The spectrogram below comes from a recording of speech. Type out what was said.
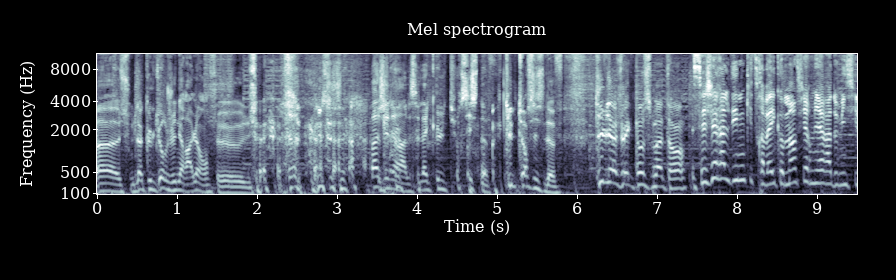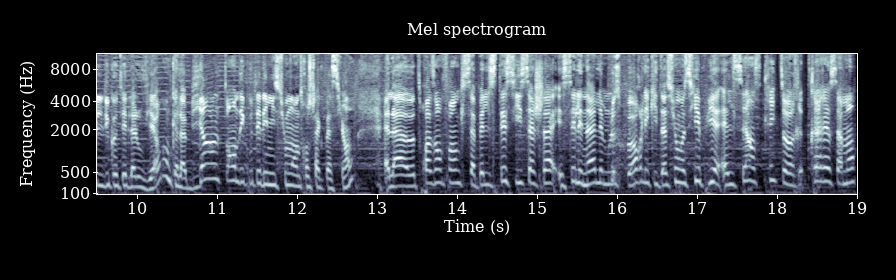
Euh, c'est de la culture générale, hein, c'est- Pas général, c'est la culture 6-9. culture 6-9. Qui vient jouer avec nous ce matin C'est Géraldine qui travaille comme infirmière à domicile du côté de la Louvière, donc elle a bien le temps d'écouter l'émission entre chaque patient. Elle a euh, trois enfants qui s'appellent Stacy, Sacha et Selena. Elle aime le sport, l'équitation aussi, et puis elle s'est inscrite euh, très récemment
